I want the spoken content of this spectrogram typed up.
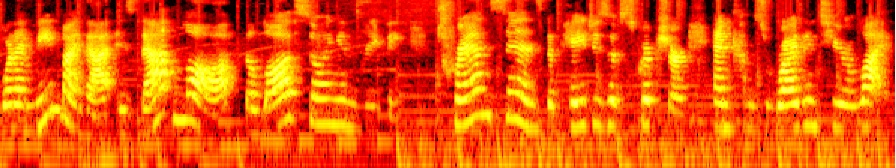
What I mean by that is that law, the law of sowing and reaping, transcends the pages of Scripture and comes right into your life.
